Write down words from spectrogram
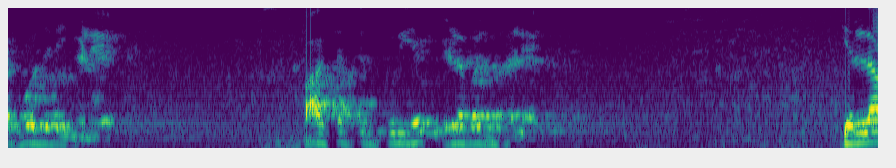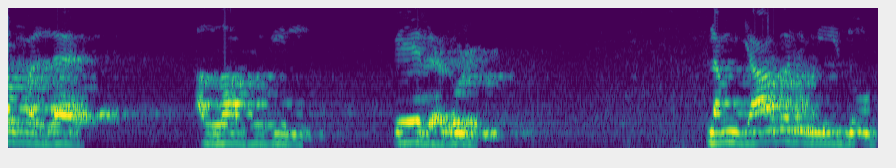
சகோதரிகளே பாசத்திற்குரிய இளவல்களே எல்லாம் வல்ல அல்லாஹுவின் பேரருள் நம் யாவர் மீதும்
